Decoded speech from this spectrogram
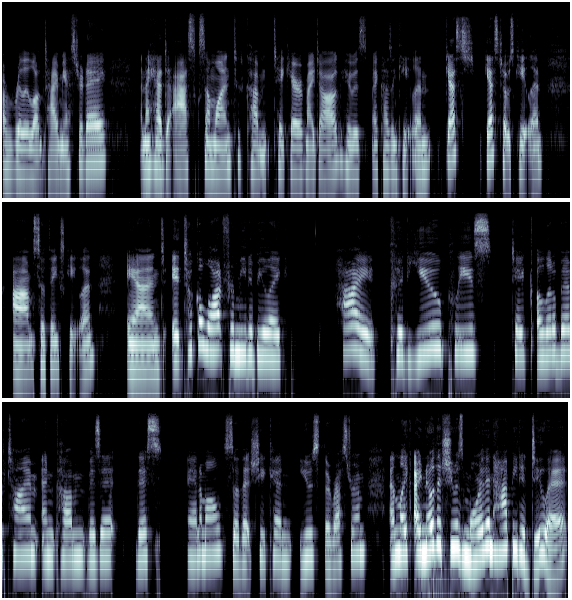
a really long time yesterday and I had to ask someone to come take care of my dog, who is my cousin Caitlin, guest guest host Caitlin. Um, so thanks, Caitlin. And it took a lot for me to be like, "Hi, could you please take a little bit of time and come visit this animal so that she can use the restroom?" And like, I know that she was more than happy to do it,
